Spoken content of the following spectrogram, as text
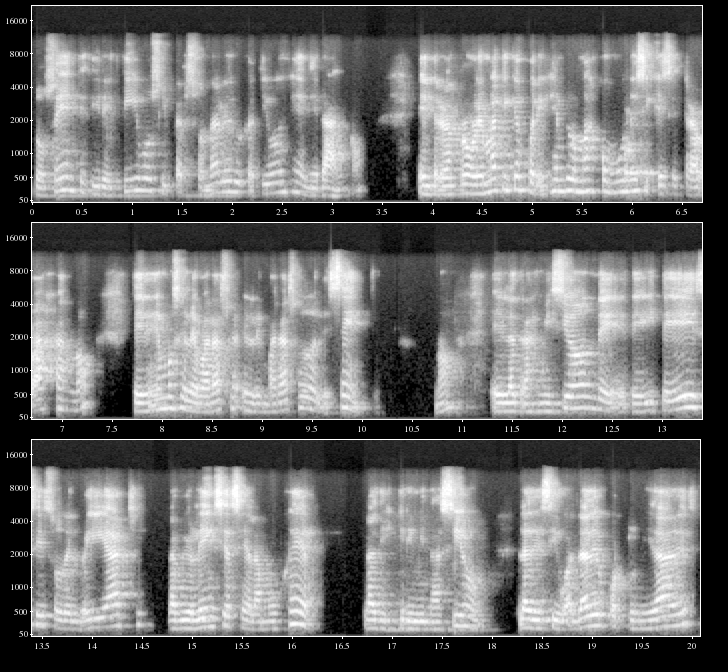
docentes, directivos y personal educativo en general, ¿no? Entre las problemáticas, por ejemplo, más comunes y que se trabajan, ¿no? Tenemos el embarazo, el embarazo adolescente, ¿no? Eh, la transmisión de, ITS o del VIH, la violencia hacia la mujer, la discriminación, la desigualdad de oportunidades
